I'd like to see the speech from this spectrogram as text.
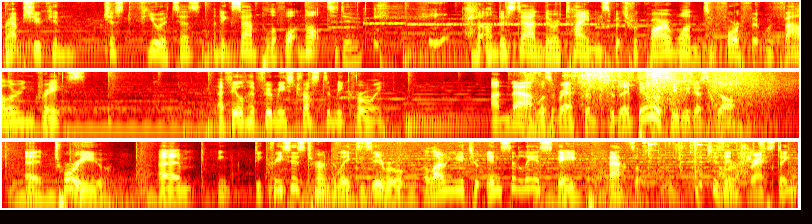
Perhaps you can just view it as an example of what not to do. and understand there are times which require one to forfeit with valor and grace. I feel Hifumi's trust in me growing. And that was a reference to the ability we just got. Uh, Toryu. Um, decreases turn delay to zero, allowing you to instantly escape battle. Which is All right. interesting.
